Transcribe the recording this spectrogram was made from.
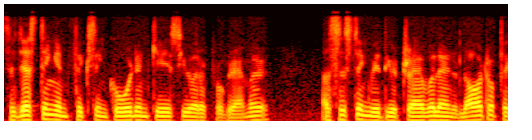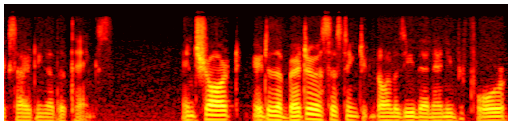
suggesting and fixing code in case you are a programmer, assisting with your travel, and a lot of exciting other things. In short, it is a better assisting technology than any before,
